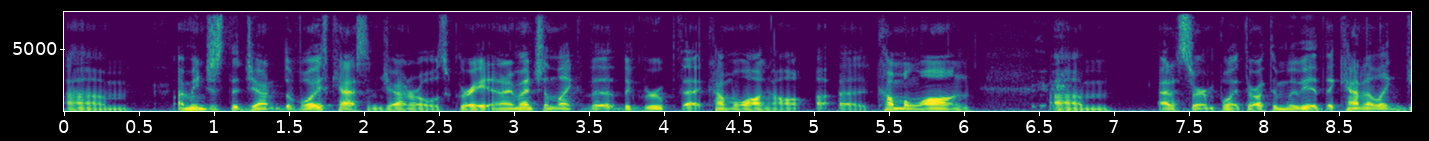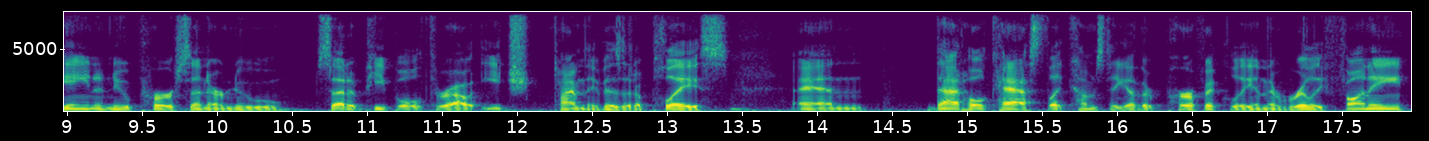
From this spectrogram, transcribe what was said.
Um, I mean, just the gen- the voice cast in general was great. And I mentioned like the the group that come along uh, uh, come along um, at a certain point throughout the movie. They kind of like gain a new person or new set of people throughout each time they visit a place, and that whole cast like comes together perfectly. And they're really funny.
